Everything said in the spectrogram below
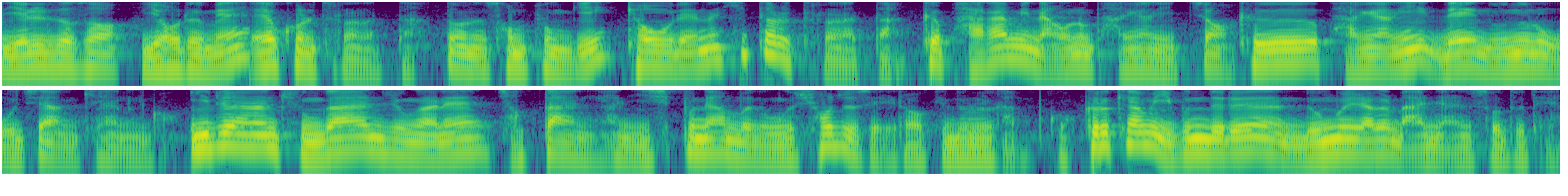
예를 들어서 여름에 에어컨을 틀어놨다. 또는 선풍기, 겨울에는 히터를 틀어놨다. 그 바람이 나오는 방향 있죠? 그 방향이 내 눈으로 오지 않게 하는 거. 일을 하는 중간중간에 적당히 한 20분에 한 번 정도 쉬어주세요. 이렇게 눈을 감고. 그렇게 하면 이분들은 눈물약을 많이 안 써도 돼요.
